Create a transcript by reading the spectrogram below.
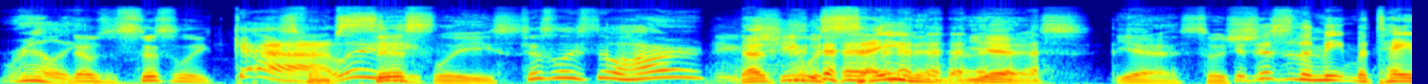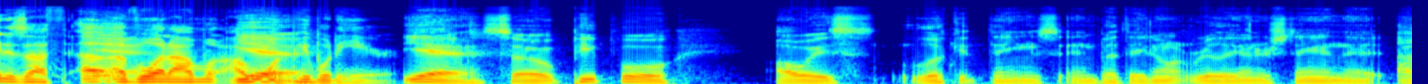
really, that was in Sicily. from Golly. Sicily's. Sicily still hired? That- she was saving. bro. yes, yeah. So she, this is the meat and potatoes of, uh, of what I, want- I want people to hear. yeah. So people always look at things and but they don't really understand that. Oh,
